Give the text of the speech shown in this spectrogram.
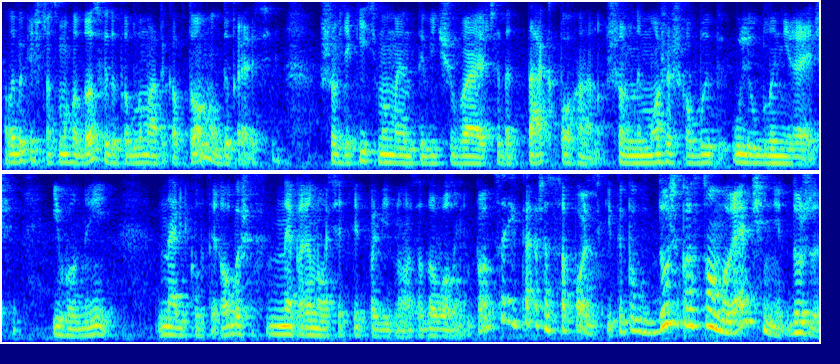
але виключно з мого досвіду проблематика в тому, в депресії, що в якийсь момент ти відчуваєш себе так погано, що не можеш робити улюблені речі, і вони, навіть коли ти робиш не приносять відповідного задоволення. Про це і каже Сапольський. Типу, в дуже простому реченні, дуже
